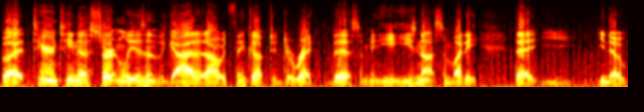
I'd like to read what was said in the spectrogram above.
But Tarantino certainly isn't the guy that I would think of to direct this. I mean, he, he's not somebody that, you, you know,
